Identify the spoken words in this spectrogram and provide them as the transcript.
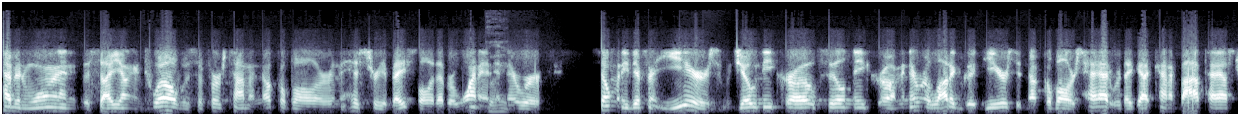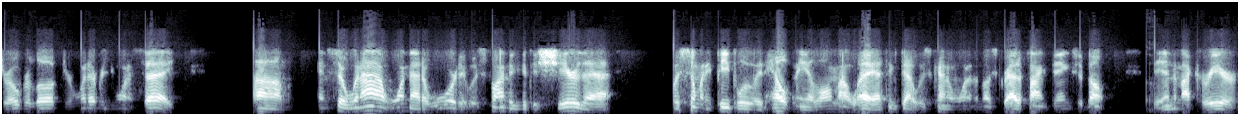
having won the Cy Young in 12 was the first time a knuckleballer in the history of baseball had ever won it, right. and there were so many different years. Joe Niekro, Phil Niekro. I mean, there were a lot of good years that knuckleballers had where they got kind of bypassed or overlooked or whatever you want to say. Um, and so when I won that award, it was fun to get to share that with so many people who had helped me along my way. I think that was kind of one of the most gratifying things about the end of my career.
